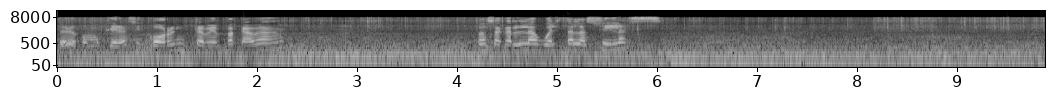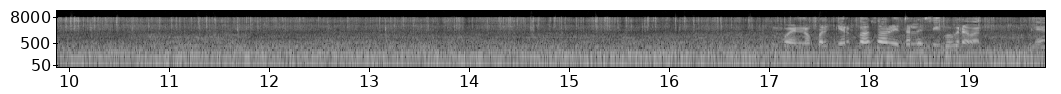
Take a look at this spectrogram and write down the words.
Pero como quiera, si corren también para acá, ¿verdad? Para sacarle la vuelta a las filas. Bueno, cualquier cosa ahorita les sigo grabando. ¿Qué?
